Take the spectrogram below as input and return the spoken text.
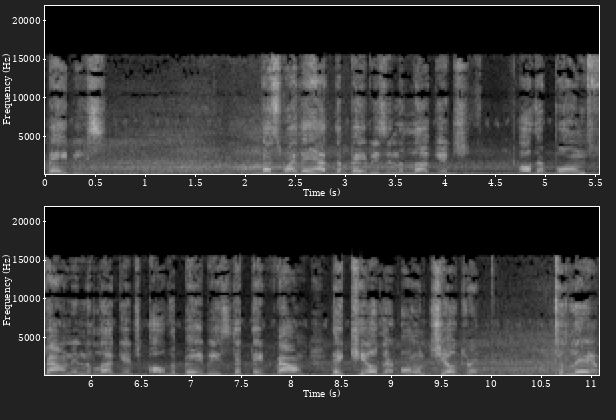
babies. That's why they have the babies in the luggage, all their bones found in the luggage, all the babies that they found. They kill their own children to live.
